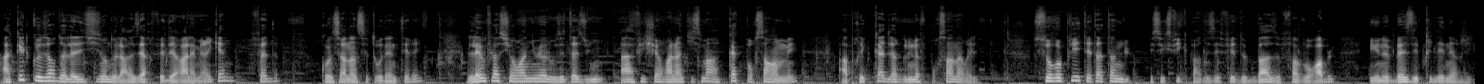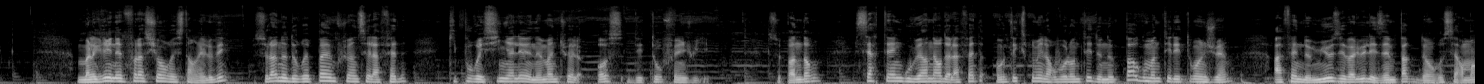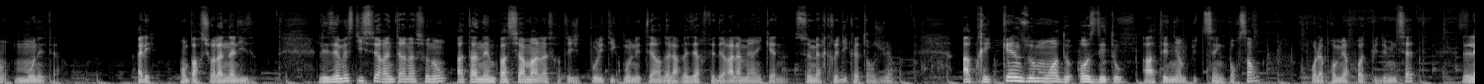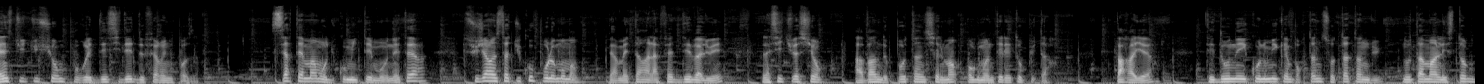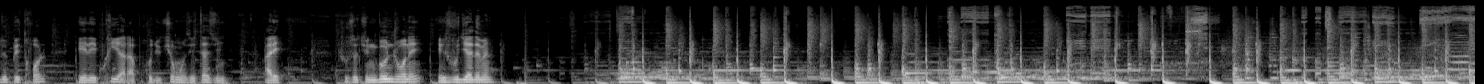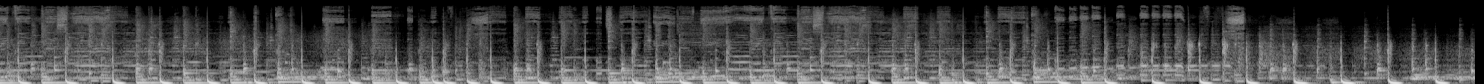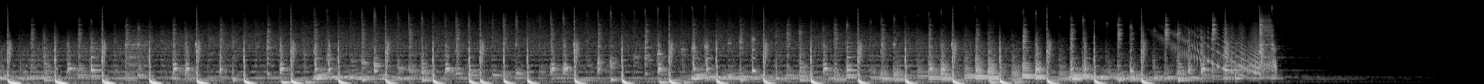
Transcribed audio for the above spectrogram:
À quelques heures de la décision de la Réserve fédérale américaine, Fed, concernant ses taux d'intérêt, l'inflation annuelle aux États-Unis a affiché un ralentissement à 4% en mai, après 4,9% en avril. Ce repli était attendu et s'explique par des effets de base favorables et une baisse des prix de l'énergie. Malgré une inflation restant élevée, cela ne devrait pas influencer la Fed qui pourrait signaler une éventuelle hausse des taux fin juillet. Cependant, certains gouverneurs de la Fed ont exprimé leur volonté de ne pas augmenter les taux en juin afin de mieux évaluer les impacts d'un resserrement monétaire. Allez, on part sur l'analyse. Les investisseurs internationaux attendent impatiemment la stratégie de politique monétaire de la Réserve fédérale américaine ce mercredi 14 juin. Après 15 mois de hausse des taux atteignant plus de 5%, pour la première fois depuis 2007, l'institution pourrait décider de faire une pause. Certains membres du comité monétaire suggèrent un statu quo pour le moment, permettant à la Fed d'évaluer la situation avant de potentiellement augmenter les taux plus tard. Par ailleurs, des données économiques importantes sont attendues, notamment les stocks de pétrole et les prix à la production aux États-Unis. Allez, je vous souhaite une bonne journée et je vous dis à demain.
